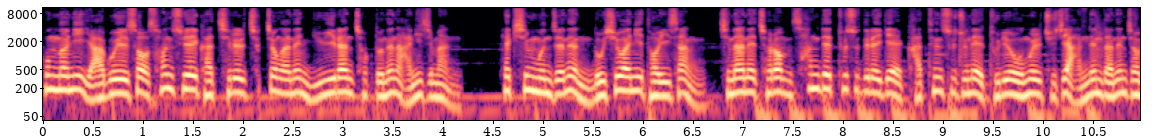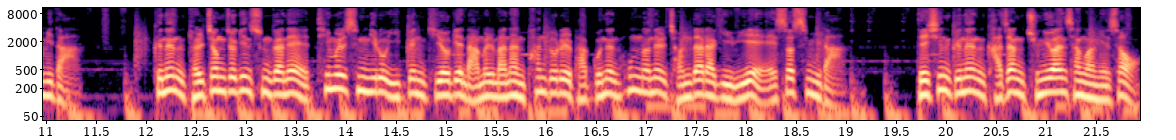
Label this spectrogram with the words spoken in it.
홈런이 야구에서 선수의 가치를 측정하는 유일한 척도는 아니지만 핵심 문제는 노시환이 더 이상 지난해처럼 상대 투수들에게 같은 수준의 두려움을 주지 않는다는 점이다. 그는 결정적인 순간에 팀을 승리로 이끈 기억에 남을 만한 판도를 바꾸는 홈런을 전달하기 위해 애썼습니다. 대신 그는 가장 중요한 상황에서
